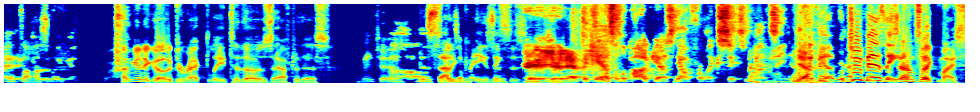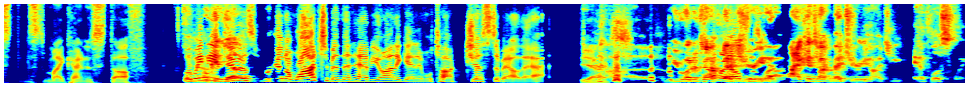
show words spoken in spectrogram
That's think awesome. really good. I'm going to go directly to those after this. Me too. Oh, this It's sounds like- amazing. this is- You're, you're gonna have to cancel the podcast now for like six months. I know, Yeah. we'll be like, We're too busy. sounds like my my kind of stuff. what we Okay, need to do yeah. is we're going to watch them and then have you on again, and we'll talk just about that. Yeah. Uh, you want to talk about Jerry? work. I can talk about Giri/Haji endlessly.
